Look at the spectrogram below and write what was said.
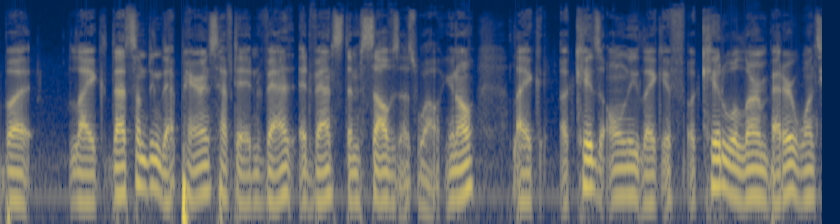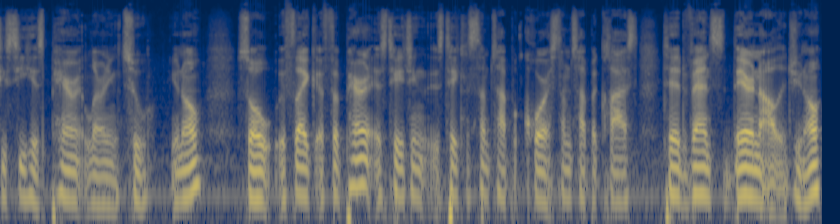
but like that's something that parents have to advance advance themselves as well you know? Like a kid's only like if a kid will learn better once he see his parent learning too you know? So if like if a parent is teaching is taking some type of course some type of class to advance their knowledge you know?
